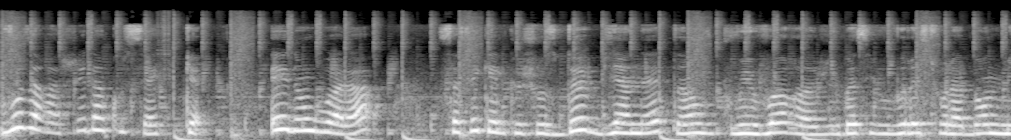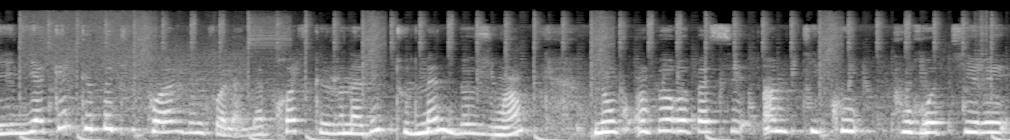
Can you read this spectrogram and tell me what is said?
vous arrachez d'un coup sec. Et donc voilà, ça fait quelque chose de bien net. Hein. Vous pouvez voir, euh, je ne sais pas si vous verrez sur la bande, mais il y a quelques petits poils. Donc voilà, la preuve que j'en avais tout de même besoin. Donc on peut repasser un petit coup pour retirer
